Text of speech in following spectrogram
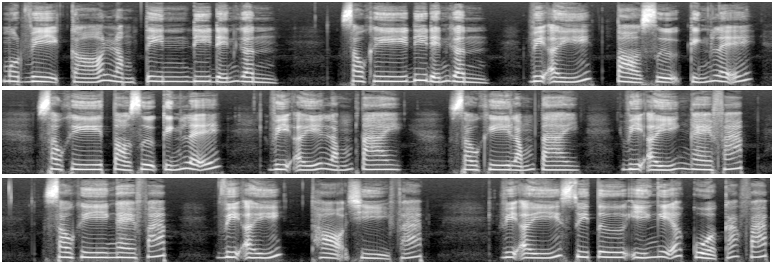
một vị có lòng tin đi đến gần. Sau khi đi đến gần, vị ấy tỏ sự kính lễ. Sau khi tỏ sự kính lễ, vị ấy lóng tai. Sau khi lóng tai, vị ấy nghe Pháp. Sau khi nghe Pháp, vị ấy thọ trì Pháp. Vị ấy suy tư ý nghĩa của các Pháp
